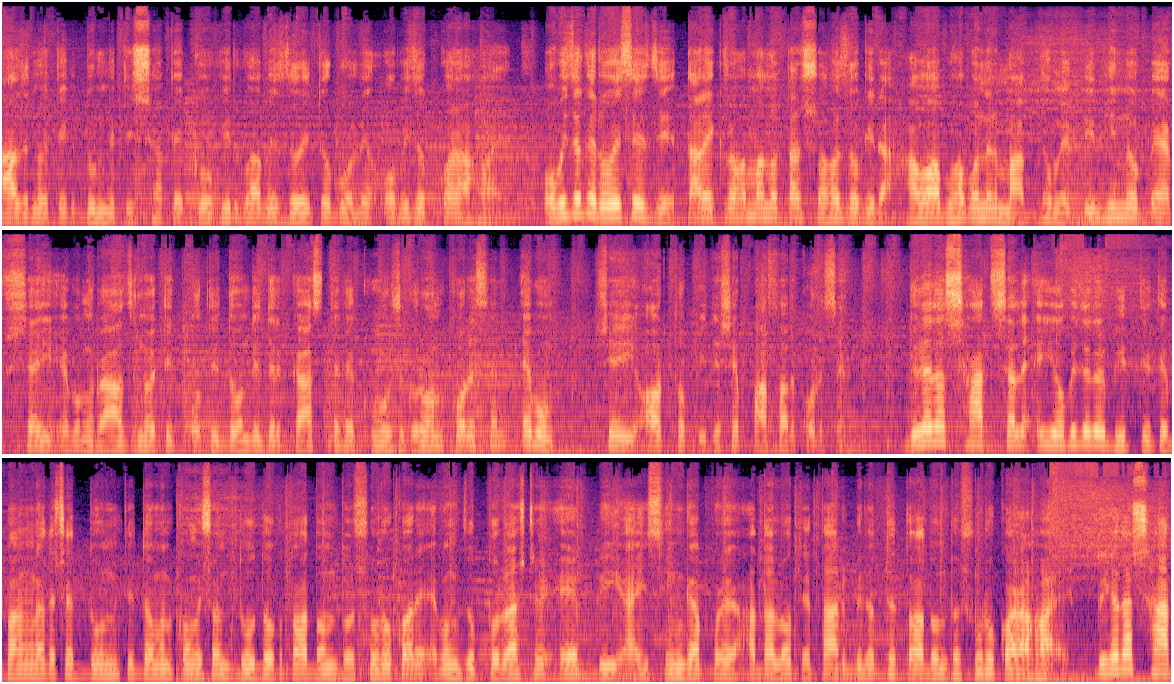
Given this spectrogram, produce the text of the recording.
রাজনৈতিক দুর্নীতির সাথে গভীরভাবে জড়িত বলে অভিযোগ করা হয়। অভিযোগে রয়েছে যে তারেক রহমান ও তার সহযোগীরা হাওয়া ভবনের মাধ্যমে বিভিন্ন ব্যবসায়ী এবং রাজনৈতিক প্রতিদ্বন্দ্বীদের কাছ থেকে ঘুষ গ্রহণ করেছেন এবং সেই অর্থ বিদেশে পাচার করেছেন। দুই হাজার সাত সালে এই অভিযোগের ভিত্তিতে বাংলাদেশের দুর্নীতি দমন কমিশন দুদক তদন্ত শুরু করে এবং যুক্তরাষ্ট্রের এফবিআই সিঙ্গাপুরের আদালতে তার বিরুদ্ধে তদন্ত শুরু করা হয়। দুই হাজার সাত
